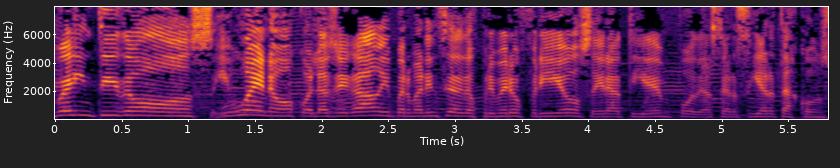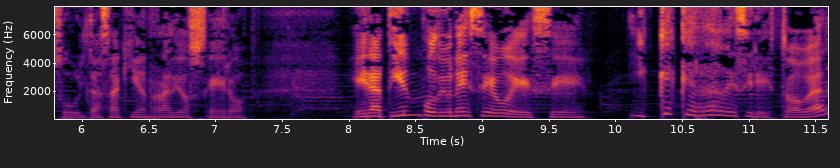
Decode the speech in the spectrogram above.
22 y bueno, con la llegada y permanencia de los primeros fríos era tiempo de hacer ciertas consultas aquí en Radio Cero. Era tiempo de un SOS. ¿Y qué querrá decir esto? A ver.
